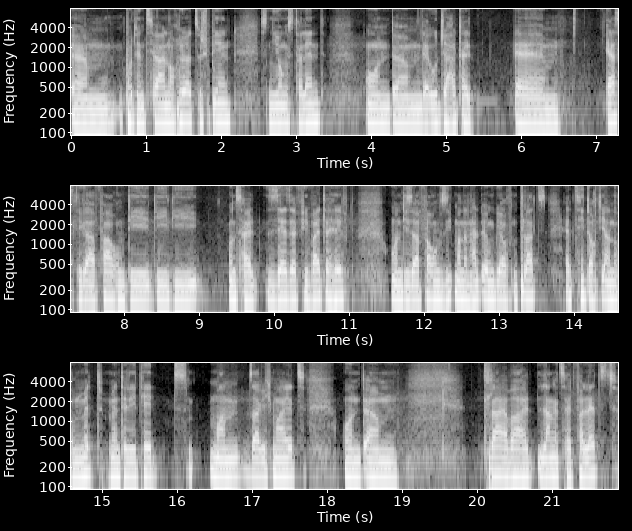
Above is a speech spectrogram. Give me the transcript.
ähm, Potenzial noch höher zu spielen. Ist ein junges Talent. Und ähm, der Uja hat halt ähm, Erstliga-Erfahrung, die, die, die uns halt sehr, sehr viel weiterhilft. Und diese Erfahrung sieht man dann halt irgendwie auf dem Platz. Er zieht auch die anderen mit, Mentalitätsmann, sage ich mal jetzt. Und ähm, klar, er war halt lange Zeit verletzt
